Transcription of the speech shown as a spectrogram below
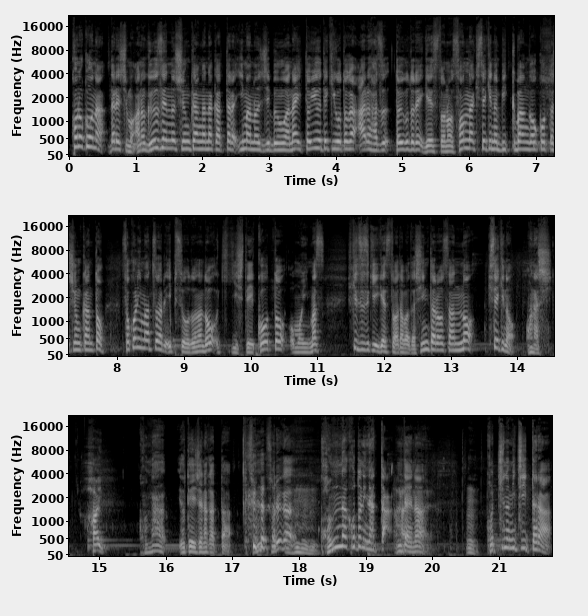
このコーナー誰しもあの偶然の瞬間がなかったら今の自分はないという出来事があるはずということでゲストのそんな奇跡のビッグバンが起こった瞬間とそこにまつわるエピソードなどをお聞きしていこうと思います。引き続きゲストは田畑慎太郎さんの奇跡のお話。はい。こんな予定じゃなかった。そ それがこんなことになったみたいな、こっちの道行ったら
